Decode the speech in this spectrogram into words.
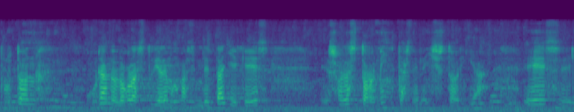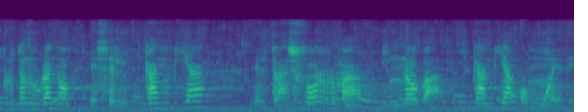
Plutón-Urano, luego la estudiaremos más en detalle, que es son las tormentas de la historia. Es, Plutón-Urano es el cambia, el transforma, innova cambia o muere,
